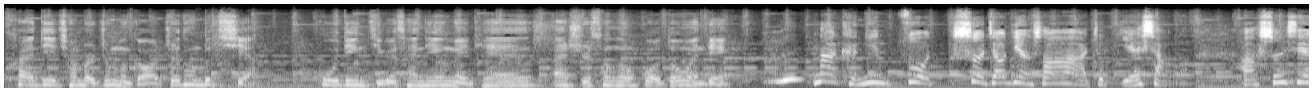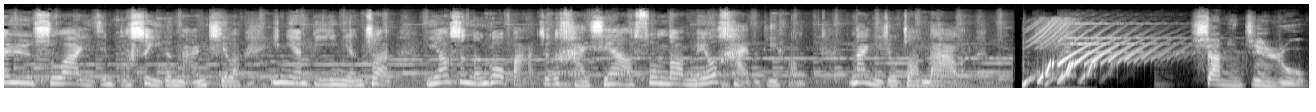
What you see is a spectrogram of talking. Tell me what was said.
快递成本这么高，折腾不起啊！固定几个餐厅，每天按时送送货，多稳定。那肯定做社交电商啊，就别想了啊！生鲜运输啊，已经不是一个难题了，一年比一年赚。你要是能够把这个海鲜啊送到没有海的地方，那你就赚大了。下面进入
